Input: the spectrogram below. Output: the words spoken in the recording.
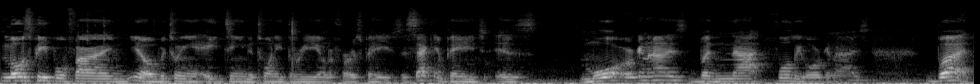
Most people find you know between eighteen to twenty three on the first page. The second page is more organized, but not fully organized. But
